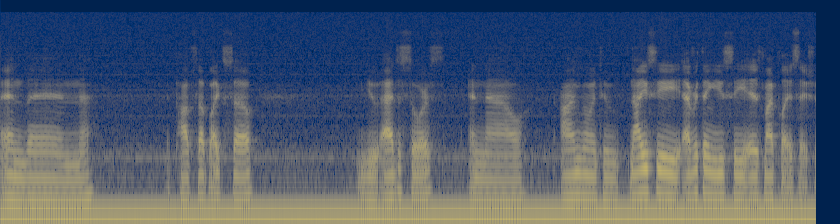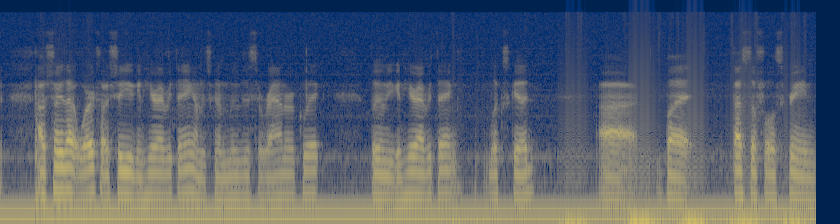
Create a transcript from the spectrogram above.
and then it pops up like so. You add the source, and now I'm going to, now you see, everything you see is my PlayStation. I'll show you that it works. I'll show you you can hear everything. I'm just going to move this around real quick. Boom, you can hear everything. Looks good. Uh, but that's the full screen.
